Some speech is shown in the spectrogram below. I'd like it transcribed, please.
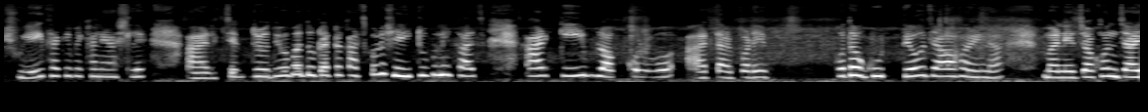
শুয়েই থাকি এখানে আসলে। আর যে যদিও বা দুটো একটা কাজ করি সেইটুকুনি কাজ। আর কি ব্লগ করব? আর তারপরে কোথাও ঘুরতেও যাওয়া হয় না। মানে যখন যাই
